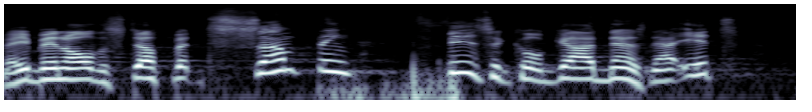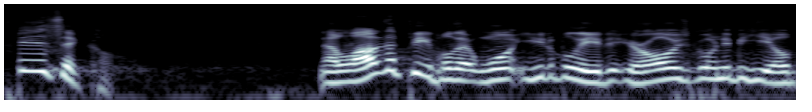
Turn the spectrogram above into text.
May have been all the stuff, but something physical God does. Now, it's physical. Now, a lot of the people that want you to believe that you're always going to be healed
